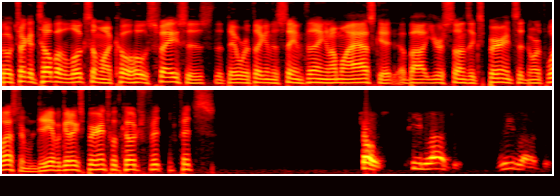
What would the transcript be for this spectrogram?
Coach, I can tell by the looks on my co-hosts' faces that they were thinking the same thing, and I'm going to ask it about your son's experience at Northwestern. Did he have a good experience with Coach Fitz? Coach, he loved it. We loved it.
